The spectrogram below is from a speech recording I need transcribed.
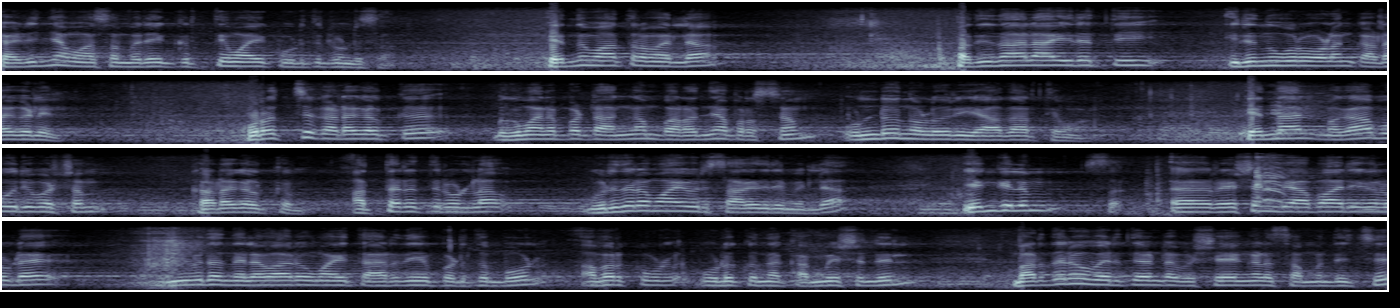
കഴിഞ്ഞ മാസം വരെയും കൃത്യമായി കൊടുത്തിട്ടുണ്ട് സാർ. എന്ന് മാത്രമല്ല പതിനാലായിരത്തി ഇരുന്നൂറോളം കടകളിൽ കുറച്ച് കടകൾക്ക് ബഹുമാനപ്പെട്ട അംഗം പറഞ്ഞ പ്രശ്നം ഉണ്ട് എന്നുള്ളൊരു യാഥാർത്ഥ്യമാണ്. എന്നാൽ മഹാഭൂരിപക്ഷം കടകൾക്കും അത്തരത്തിലുള്ള ഗുരുതരമായ ഒരു സാഹചര്യമില്ല. എങ്കിലും റേഷൻ വ്യാപാരികളുടെ ജീവിത നിലവാരവുമായി താരതമ്യപ്പെടുത്തുമ്പോൾ അവർക്ക് കൊടുക്കുന്ന കമ്മീഷനിൽ വർധനവ് വരുത്തേണ്ട വിഷയങ്ങളെ സംബന്ധിച്ച്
